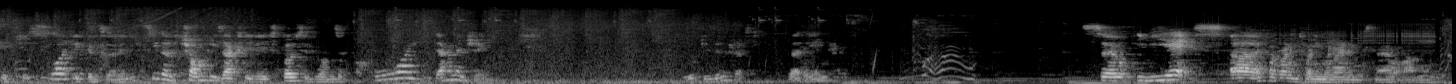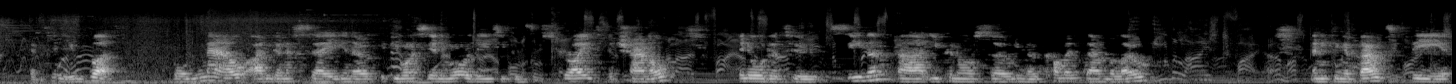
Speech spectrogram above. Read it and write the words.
which is slightly concerning. You can see those chompies, actually the explosive ones, are quite damaging. Which is interesting. Very interesting. So, yes, uh, if I run into any more enemies now, I will continue, but for now, I'm going to say, you know, if you want to see any more of these, you can subscribe to the channel in order to see them. Uh, you can also, you know, comment down below anything about the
